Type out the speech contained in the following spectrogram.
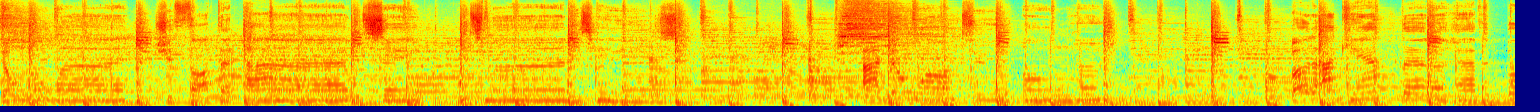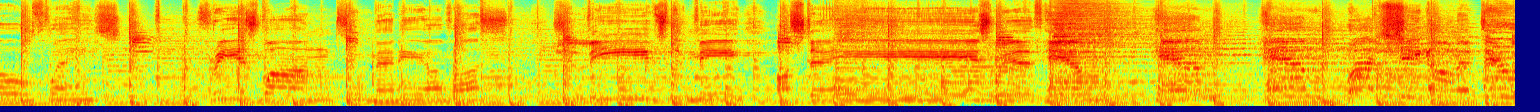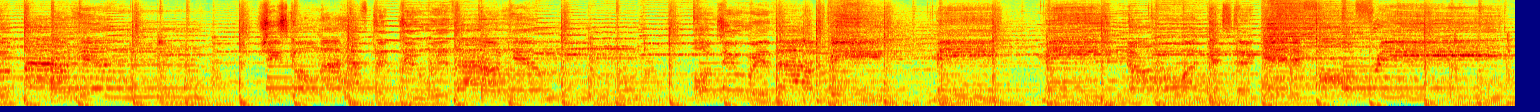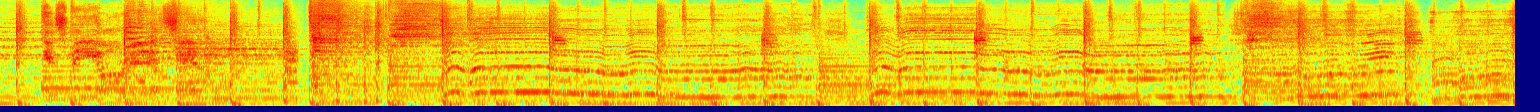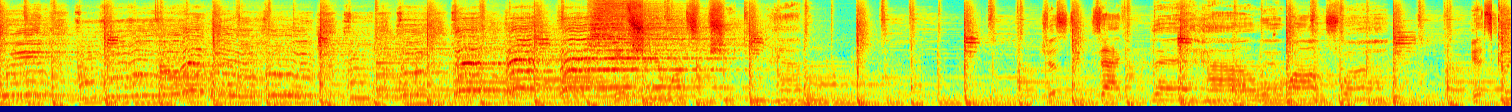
Don't know why she thought that I would say what's mine is his. I don't. just exactly how we once were. It's good.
